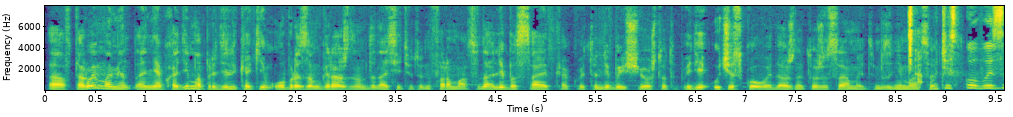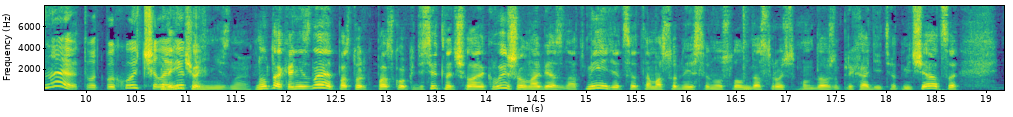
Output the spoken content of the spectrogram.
А Второй момент, а, необходимо определить, каким образом гражданам доносить эту информацию. Да? Либо сайт какой-то, либо еще что-то. По идее, участковые должны то же самое этим заниматься. А участковые знают, вот выходит Да человек... ничего они не знают. Ну так, они знают, поскольку, поскольку действительно человек вышел, он обязан отметиться, там, особенно если он условно досрочно, он должен приходить отмечаться.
